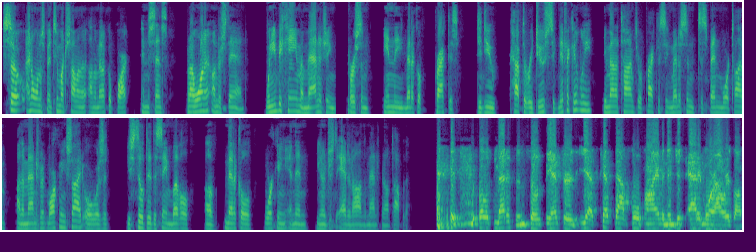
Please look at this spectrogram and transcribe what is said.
So I don't want to spend too much time on the, on the medical part in the sense, but I want to understand when you became a managing person in the medical practice, did you have to reduce significantly the amount of time you were practicing medicine to spend more time on the management marketing side, or was it you still did the same level of medical working and then you know just added on the management on top of that? well, it's medicine. So the answer is yes, kept that full time and then just added more hours on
